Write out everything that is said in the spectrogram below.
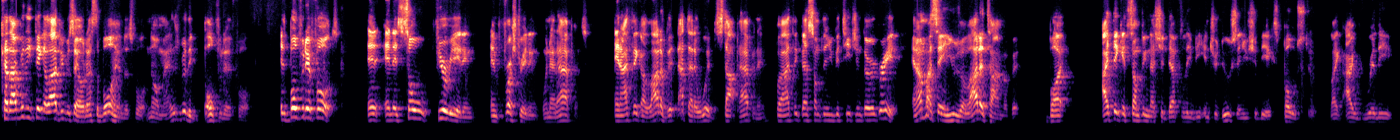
Because I really think a lot of people say, oh, that's the ball handler's fault. No, man, it's really both of their fault. It's both of their faults. And, and it's so infuriating and frustrating when that happens. And I think a lot of it, not that it would stop happening, but I think that's something you could teach in third grade. And I'm not saying use a lot of time of it, but I think it's something that should definitely be introduced and you should be exposed to. Like I really,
